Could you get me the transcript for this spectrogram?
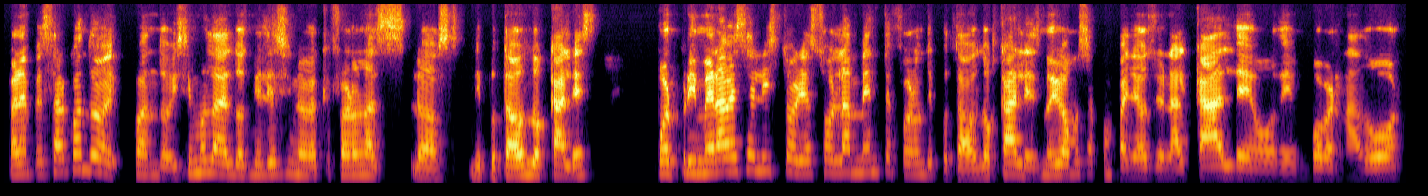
para empezar, cuando, cuando hicimos la del 2019, que fueron las, los diputados locales, por primera vez en la historia solamente fueron diputados locales, no íbamos acompañados de un alcalde o de un gobernador,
